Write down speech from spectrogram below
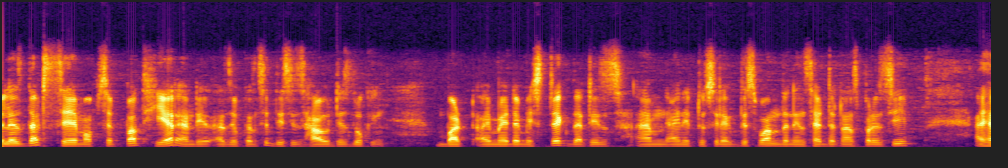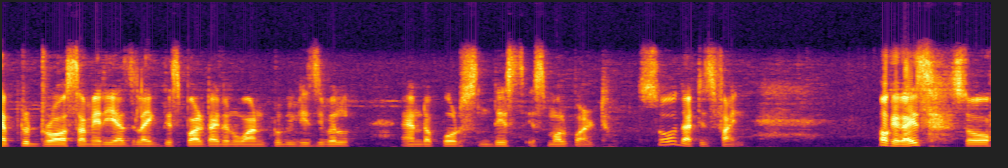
place that same offset path here and as you can see this is how it is looking. But I made a mistake that is I'm, I need to select this one then inside the transparency I have to draw some areas like this part I don't want to be visible and of course this small part. So that is fine. Okay guys so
